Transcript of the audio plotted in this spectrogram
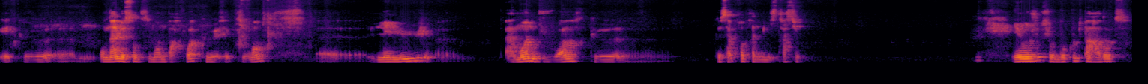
Et que euh, on a le sentiment parfois que effectivement euh, l'élu euh, a moins de pouvoir que, que sa propre administration. Et on joue sur beaucoup de paradoxes.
